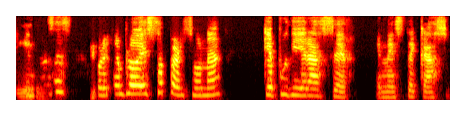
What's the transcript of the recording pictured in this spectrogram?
Entonces, por ejemplo, esta persona, ¿qué pudiera hacer en este caso?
